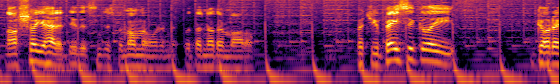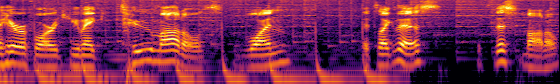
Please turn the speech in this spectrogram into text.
And I'll show you how to do this in just a moment with, with another model. But you basically go to Hero Forge, you make two models. One it's like this, it's this model.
